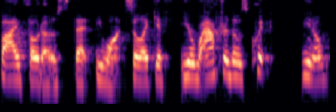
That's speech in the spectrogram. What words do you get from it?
five photos that you want. So like if you're after those quick, you know,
